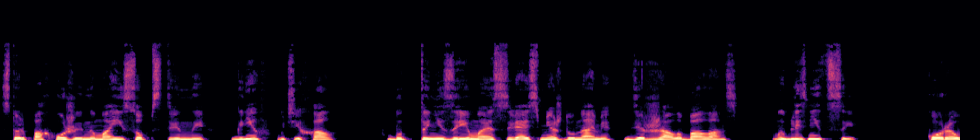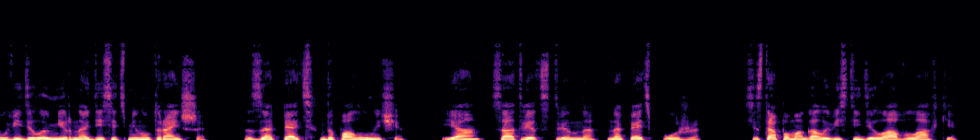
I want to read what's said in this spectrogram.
столь похожие на мои собственные, гнев утихал. Будто незримая связь между нами держала баланс. Мы близнецы. Кора увидела мир на десять минут раньше, за пять до полуночи. Я, соответственно, на пять позже. Сестра помогала вести дела в лавке,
